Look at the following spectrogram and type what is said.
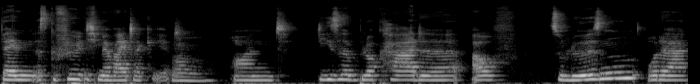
wenn es gefühlt nicht mehr weitergeht. Mhm. Und diese Blockade aufzulösen oder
